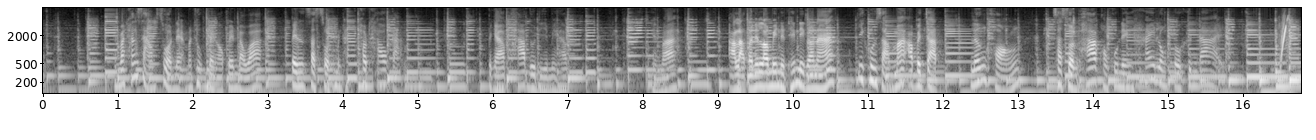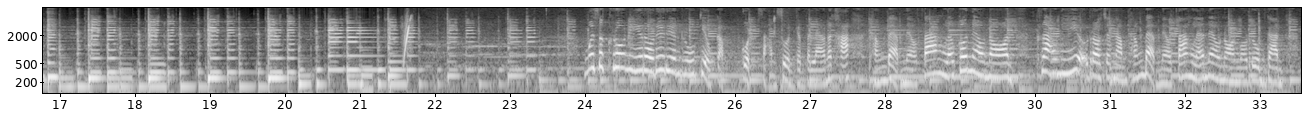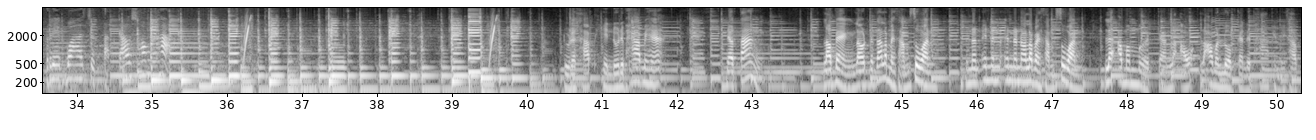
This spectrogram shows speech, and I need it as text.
เห็นไหมทั้ง 3 ส่วนเนี่ยมันถูกแบ่งออกเป็นแบบว่าเป็นสัดส่วนมันเท่า ๆกัน เป็นไงครับภาพดูดีไหมครับ เห็นไหมเอาล่ะตอนนี้เรามีหนึ่งเทคนิคแล้วนะ ที่คุณสามารถเอาไปจัดเรื่องของสัดส่วนภาพของคุณเองให้ลงตัวขึ้นได้เมื่อสักครู่นี้เราได้เรียนรู้เกี่ยวกับกฎ 3 ส่วนกันไปแล้วนะคะ ทั้งแบบแนวตั้งแล้วก็แนวนอน คราวนี้เราจะนำทั้งแบบแนวตั้งและแนวนอนมารวมกัน เรียกว่าจุดตัด 9 ช่องค่ะ ดูนะครับ เห็นดูในภาพไหมฮะ แนวตั้ง เราแบ่งเราแนวตั้งเราแบ่งสามส่วนแนวนวแนแนวนอนเราแบ่งสามส่วน แล้วเอามาเมิดกันแล้วเอาแล้วเอามารวมกันในภาพเห็นไหมครับ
